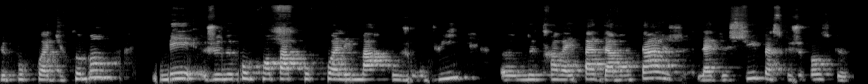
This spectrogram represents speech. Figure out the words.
le pourquoi du comment, mais je ne comprends pas pourquoi les marques aujourd'hui euh, ne travaillent pas davantage là-dessus parce que je pense que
